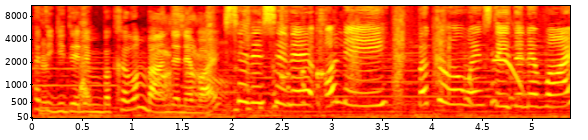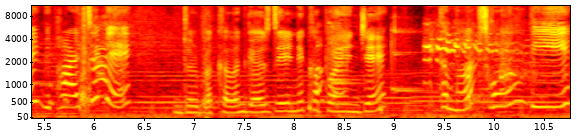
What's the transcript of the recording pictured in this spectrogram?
Hadi gidelim bakalım bende ne var. Sene sene oley. Bakalım Wednesday'de ne var? Bir parti mi? Dur bakalım gözlerini kapa önce. Tamam sorun değil.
